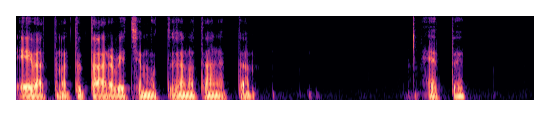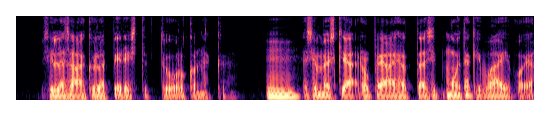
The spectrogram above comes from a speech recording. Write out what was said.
Ei välttämättä tarvitse, mutta sanotaan, että, että sillä saa kyllä piristettyä ulkonäköä. Mm. Ja se myöskin rupeaa aiheuttaa sitten muitakin vaivoja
